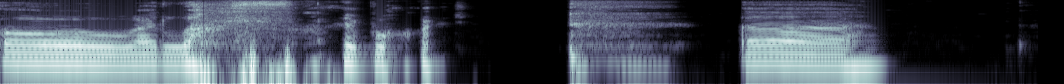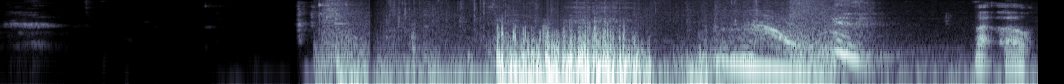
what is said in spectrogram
Oh, I love Cyborg. Uh. Uh oh.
